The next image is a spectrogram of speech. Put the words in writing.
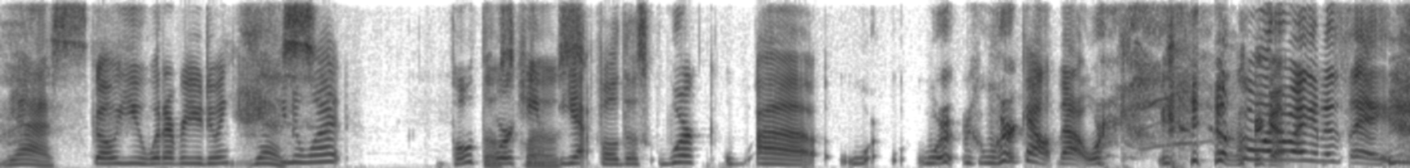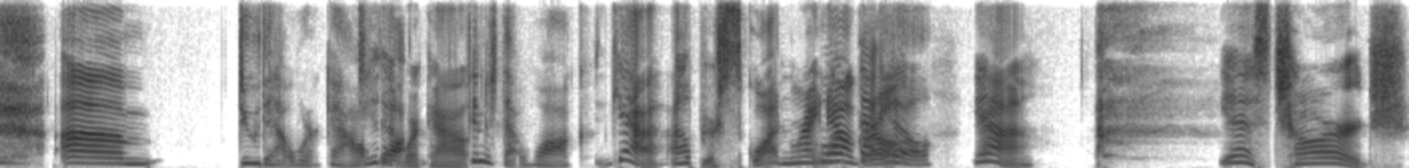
Yes. Go you, whatever you're doing. Yes. You know what? Fold those Working. clothes. Yeah, fold those. Work. Uh, work, work out that work. what am I going to say? Um, do that workout. Do that Walk. workout. Finish that walk. Yeah. I hope you're squatting right Go now, girl. Yeah. yes. Charge.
